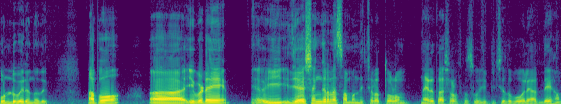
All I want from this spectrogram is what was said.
കൊണ്ടുവരുന്നത്. അപ്പോൾ ഇവിടെ ഈ ജയശങ്കറിനെ സംബന്ധിച്ചിടത്തോളം നേരത്തെ അഷ്റഫ് സൂചിപ്പിച്ചതുപോലെ അദ്ദേഹം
